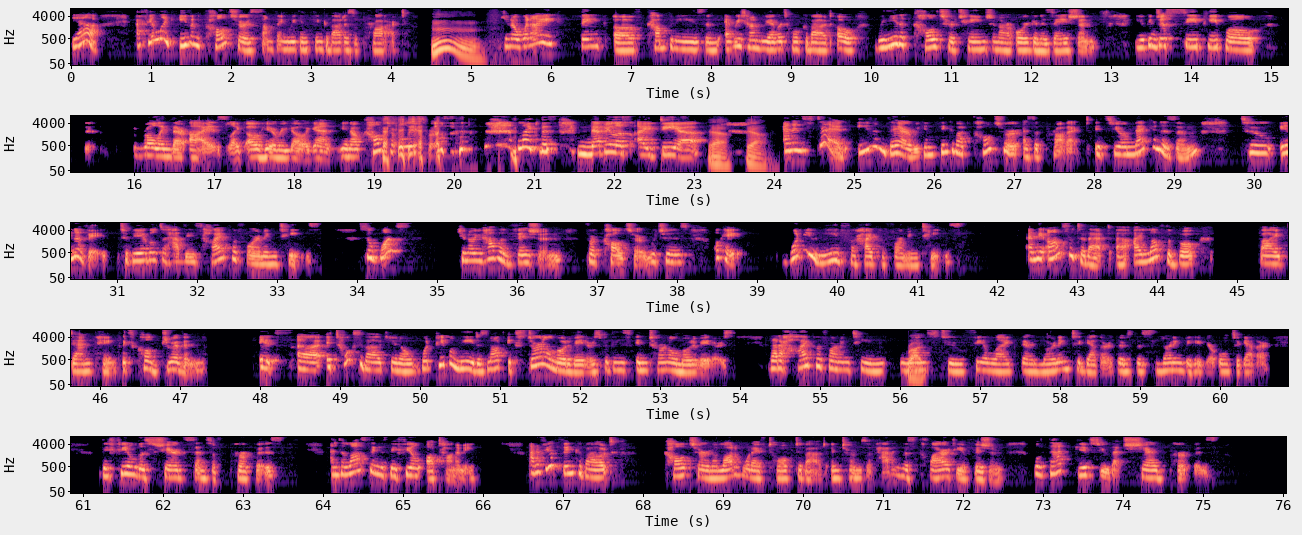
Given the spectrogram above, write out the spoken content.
Yeah. I feel like even culture is something we can think about as a product. Mm. You know, when I think of companies and every time we ever talk about, oh, we need a culture change in our organization, you can just see people rolling their eyes like, oh, here we go again. You know, culture always feels like this nebulous idea. Yeah, yeah. And instead, even there, we can think about culture as a product. It's your mechanism to innovate, to be able to have these high performing teams. So once you know you have a vision for culture, which is okay, what do you need for high performing teams? And the answer to that, uh, I love the book by Dan Pink. It's called Driven. It's uh, it talks about you know what people need is not external motivators, but these internal motivators that a high performing team right. wants to feel like they're learning together. There's this learning behavior all together. They feel this shared sense of purpose. And the last thing is they feel autonomy. And if you think about culture and a lot of what I've talked about in terms of having this clarity of vision, well, that gives you that shared purpose.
